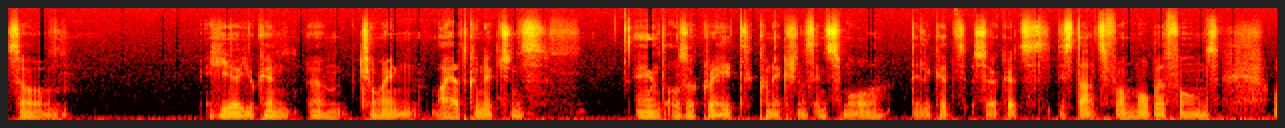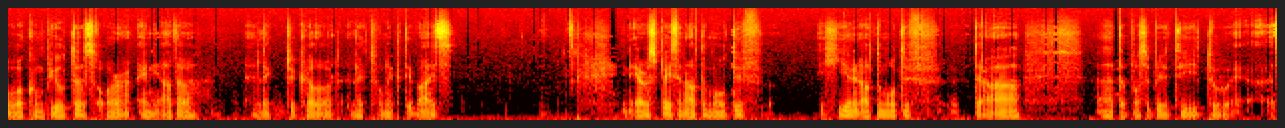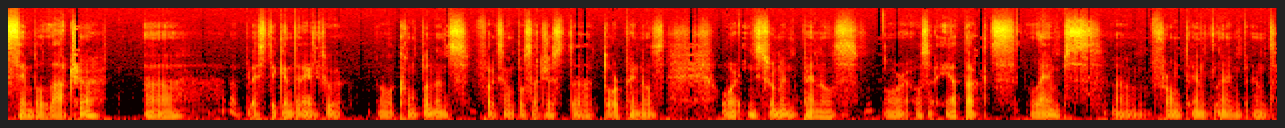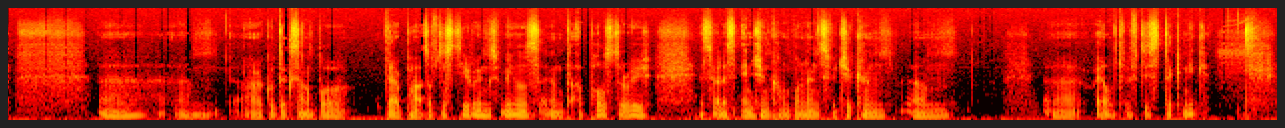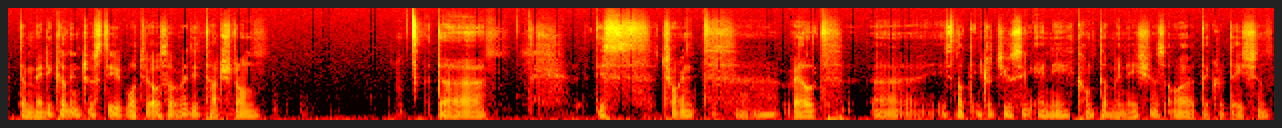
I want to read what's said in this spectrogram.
So here you can um, join wired connections and also create connections in small delicate circuits. This starts from mobile phones over computers or any other electrical or electronic device. In aerospace and automotive, here in automotive there are uh, the possibility to assemble larger uh, plastic and electrical components, for example, such as the door panels or instrument panels, or also air ducts, lamps, um, front end lamp, and uh, um, are a good example. There are parts of the steering wheels and upholstery, as well as engine components, which you can um, uh, weld with this technique. The medical industry, what we also already touched on, the this joint uh, weld uh, is not introducing any contaminations or degradation.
